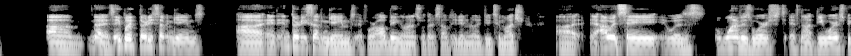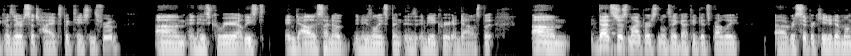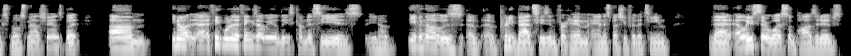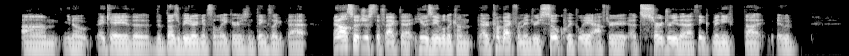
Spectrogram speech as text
Um, no, yeah, so he played 37 games. Uh, and in 37 games, if we're all being honest with ourselves, he didn't really do too much. Uh, I would say it was one of his worst, if not the worst, because there are such high expectations for him um, in his career, at least in Dallas. I know, and he's only spent his NBA career in Dallas, but um, that's just my personal take. I think it's probably uh, reciprocated amongst most Mavs fans, but um, you know, I think one of the things that we at least come to see is, you know, even though it was a, a pretty bad season for him and especially for the team, that at least there was some positives. Um, you know, aka the the buzzer beater against the Lakers and things like that. And also just the fact that he was able to come or come back from injury so quickly after a surgery that I think many thought it would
